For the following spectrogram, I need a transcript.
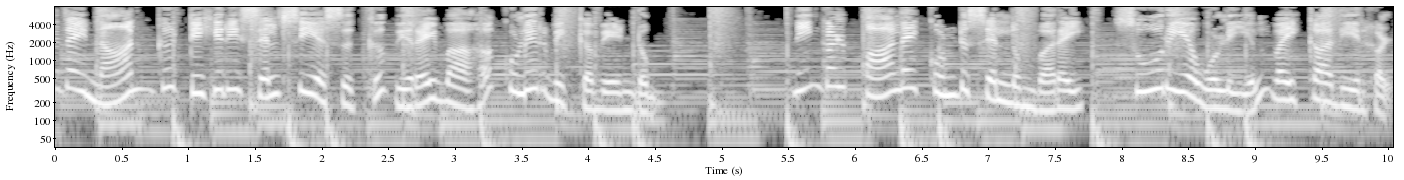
அதை நான்கு டிகிரி செல்சியஸுக்கு விரைவாக குளிர்விக்க வேண்டும். நீங்கள் பாலை கொண்டு செல்லும் வரை சூரிய ஒளியில் வைக்காதீர்கள்.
